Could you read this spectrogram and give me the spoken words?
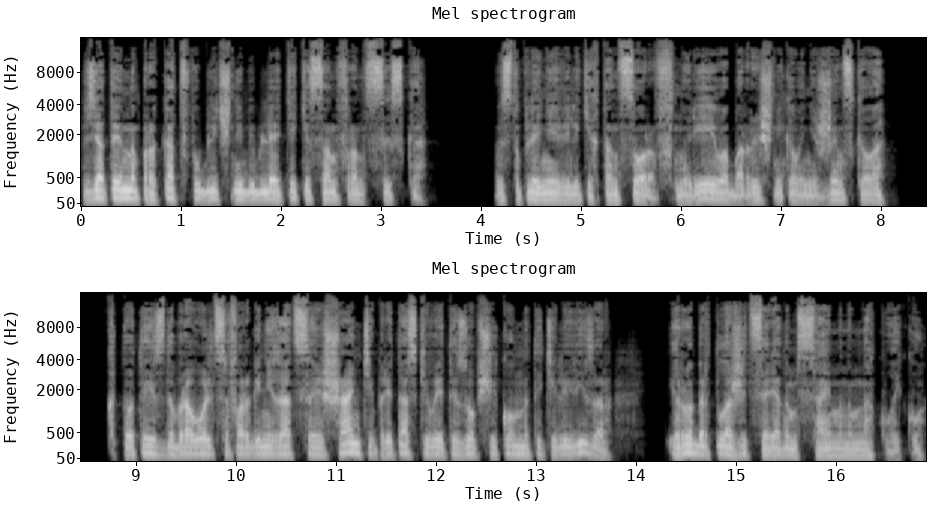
взятые на прокат в публичной библиотеке Сан-Франциско. Выступления великих танцоров Нуреева, Барышникова, Нижинского. Кто-то из добровольцев организации «Шанти» притаскивает из общей комнаты телевизор, и Роберт ложится рядом с Саймоном на койку.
